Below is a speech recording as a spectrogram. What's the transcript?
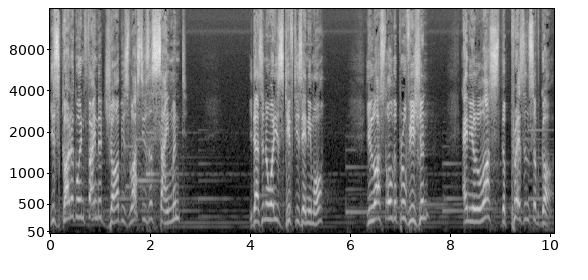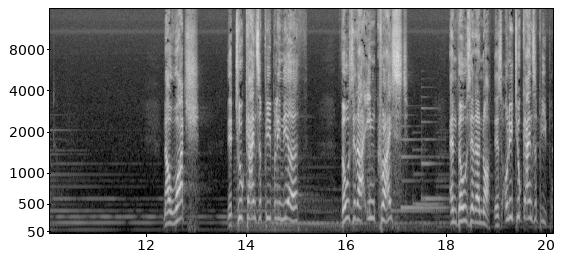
He's got to go and find a job. He's lost his assignment. He doesn't know what his gift is anymore. He lost all the provision and he lost the presence of God. Now, watch. There are two kinds of people in the earth those that are in Christ and those that are not. There's only two kinds of people.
